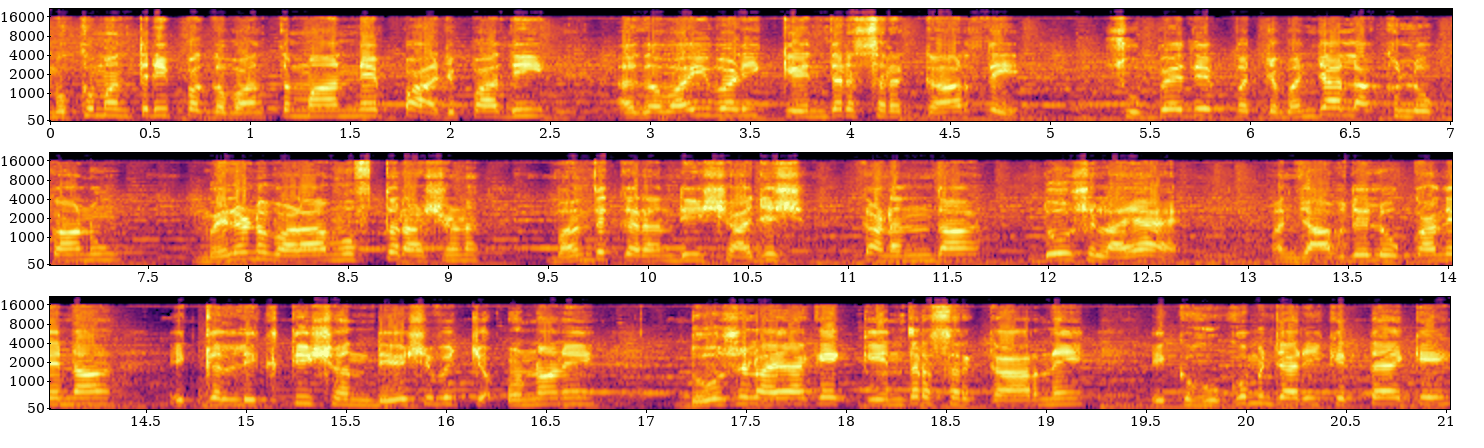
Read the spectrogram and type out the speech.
ਮੁੱਖ ਮੰਤਰੀ ਭਗਵੰਤ ਮਾਨ ਨੇ ਭਾਜਪਾ ਦੀ ਅਗਵਾਈ ਵਾਲੀ ਕੇਂਦਰ ਸਰਕਾਰ ਤੇ ਸੂਬੇ ਦੇ 55 ਲੱਖ ਲੋਕਾਂ ਨੂੰ ਮਿਲਣ ਵਾਲਾ ਮੁਫਤ ਰਾਸ਼ਨ ਬੰਦ ਕਰਨ ਦੀ ਸਾਜ਼ਿਸ਼ ਘੜਨ ਦਾ ਦੋਸ਼ ਲਾਇਆ ਹੈ। ਪੰਜਾਬ ਦੇ ਲੋਕਾਂ ਦੇ ਨਾਂ ਇੱਕ ਲਿਖਤੀ ਸੰਦੇਸ਼ ਵਿੱਚ ਉਹਨਾਂ ਨੇ ਦੋਸ਼ ਲਾਇਆ ਕਿ ਕੇਂਦਰ ਸਰਕਾਰ ਨੇ ਇੱਕ ਹੁਕਮ ਜਾਰੀ ਕੀਤਾ ਹੈ ਕਿ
